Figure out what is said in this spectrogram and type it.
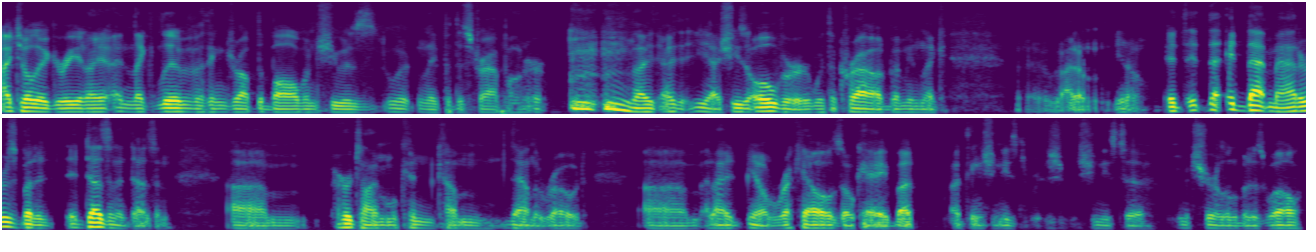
I totally agree, and I and like Liv, I think dropped the ball when she was when they put the strap on her. I, I, yeah, she's over with the crowd. But I mean, like, uh, I don't, you know, it, it, that- it that matters, but it, it doesn't. It doesn't. Um, her time can come down the road, um, and I, you know, Raquel is okay, but I think she needs to she, she needs to mature a little bit as well.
